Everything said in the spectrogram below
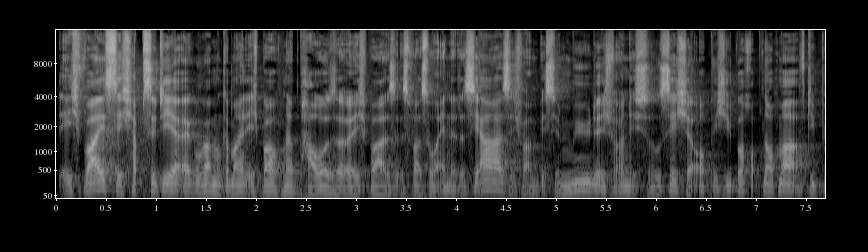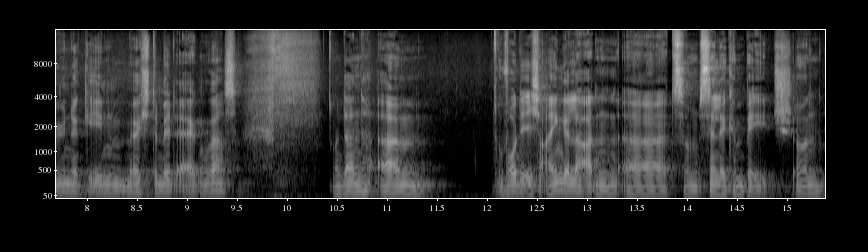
ich weiß, ich habe zu dir irgendwann gemeint, ich brauche eine Pause. Ich war, es war so Ende des Jahres, ich war ein bisschen müde, ich war nicht so sicher, ob ich überhaupt noch mal auf die Bühne gehen möchte mit irgendwas. Und dann ähm, wurde ich eingeladen äh, zum Silicon Beach. Und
